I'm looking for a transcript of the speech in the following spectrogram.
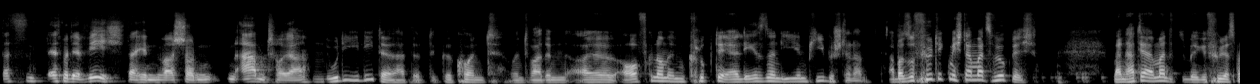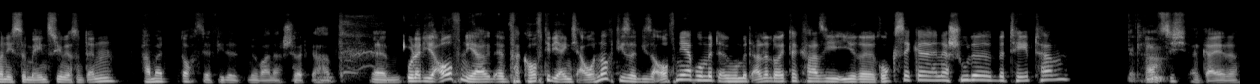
Das ist erstmal der Weg dahin war schon ein Abenteuer. Nur die Elite hat das gekonnt und war dann äh, aufgenommen im Club der erlesenen EMP-Besteller. Aber so fühlte ich mich damals wirklich. Man hat ja immer das Gefühl, dass man nicht so Mainstream ist und dann haben wir doch sehr viele Nirvana-Shirt gehabt. ähm, oder die Aufnäher, äh, verkauft ihr die eigentlich auch noch? Diese, diese Aufnäher, womit, äh, womit alle Leute quasi ihre Rucksäcke in der Schule betaped haben? Ja, klar. Sich, äh, geil.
